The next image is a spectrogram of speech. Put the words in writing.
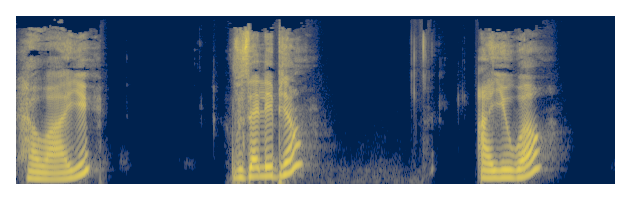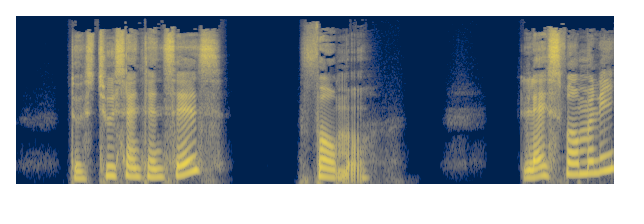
How are you? Vous allez bien? Are you well? Those two sentences, formal. Less formally,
